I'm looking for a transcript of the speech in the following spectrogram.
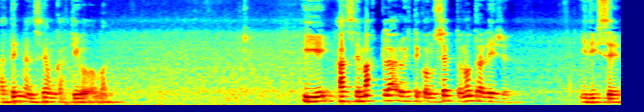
aténganse a un castigo de Allah. Y hace más claro este concepto en otra ley y dice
